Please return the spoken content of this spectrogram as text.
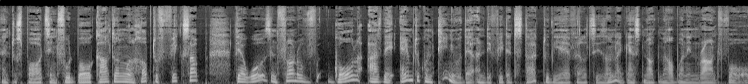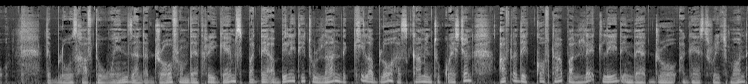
And to sports in football, Carlton will hope to fix up their woes in front of goal as they aim to continue their undefeated start to the AFL season against North Melbourne in round four. The Blues have two wins and a draw from their three games, but their ability to land the killer blow has come into question after they coughed up a late lead in their draw against Richmond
